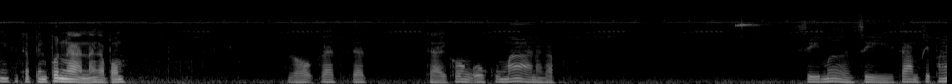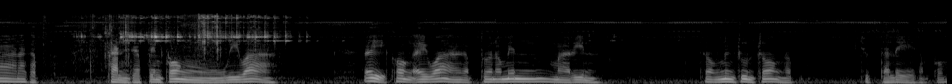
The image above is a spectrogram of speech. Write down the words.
นนะครับนี่ก็จะเป็นผลงานนะครับผมเราก็จะจ่ายข้องโอคุมานะครับซีเมอร์สี่สามสิบห้านะครับกันจะเป็นข้องวีว่าเอ้ยข้องไอว่ากับทัวร์นาเมนต์มาริน ช่องหนึ่งทุ่นช่องครับ จุดทะเลครับผม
